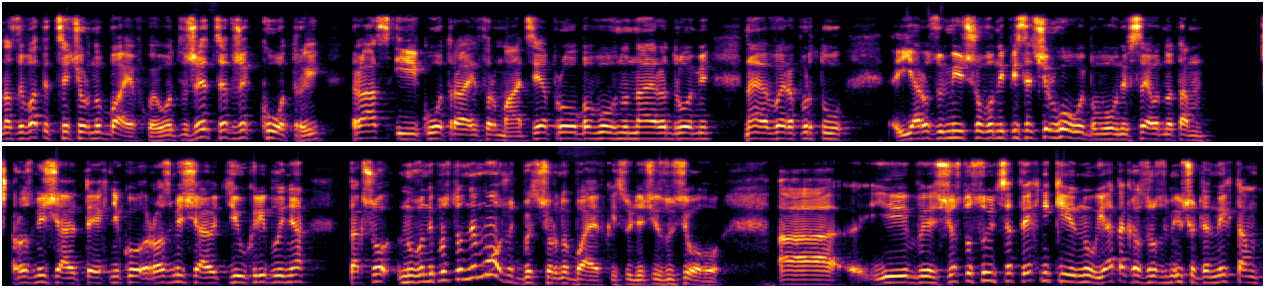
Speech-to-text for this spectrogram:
називати це Чорнобаївкою? От вже це вже котрий раз і котра інформація про бавовну на аеродромі на в аеропорту. Я розумію, що вони після чергової бавовни все одно там розміщають техніку, розміщають ті укріплення. Так що ну вони просто не можуть без Чорнобаївки, судячи з усього. А, і що стосується техніки, ну я так зрозумів, що для них там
